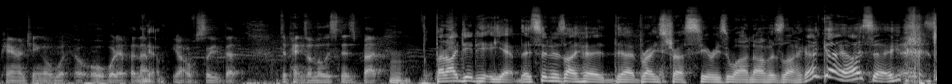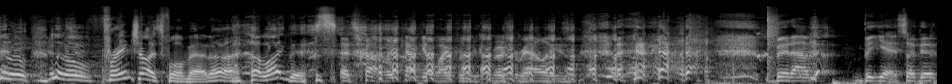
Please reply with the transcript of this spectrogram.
parenting or, what, or whatever. And that. Yeah. you know, obviously that depends on the listeners. But But I did hear, yeah. As soon as I heard uh, Brains Trust Series One, I was like, okay, I see. little little franchise format. Uh, I like this. That's right. We can't get away from the commercial realities. but um, but yeah. So the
